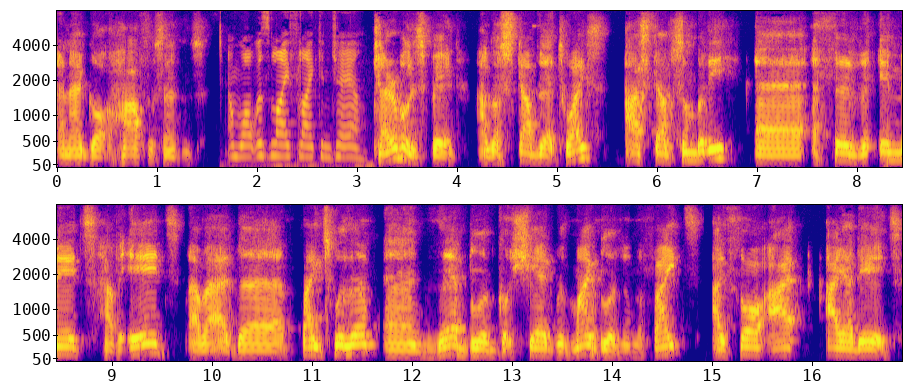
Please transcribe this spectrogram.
and I got half the sentence. And what was life like in jail? Terrible in Spain. I got stabbed there twice. I stabbed somebody. Uh, a third of the inmates have AIDS. I've had uh, fights with them, and their blood got shared with my blood in the fights. I thought I, I had AIDS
